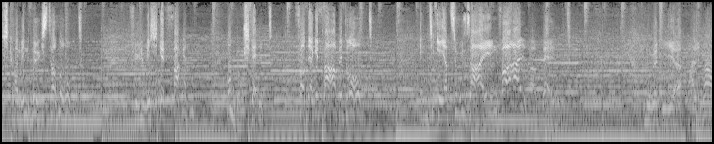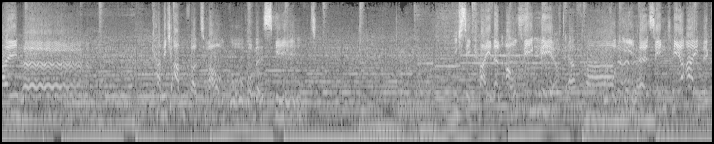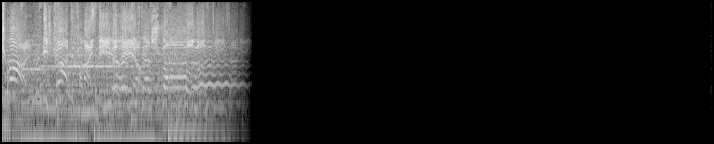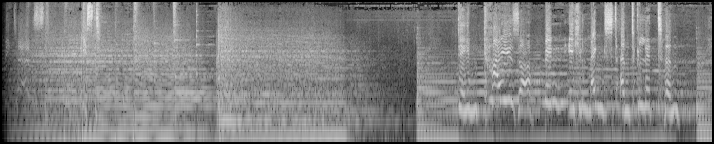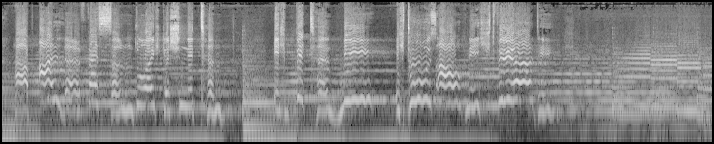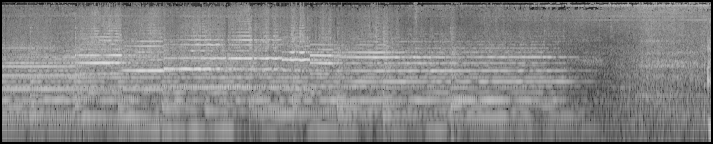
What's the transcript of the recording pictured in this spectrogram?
Ich komm in höchster Not, fühl mich gefangen und umstellt, von der Gefahr bedroht, entehrt zu sein vor aller Welt. Nur dir alleine kann ich anvertrauen, worum es geht. Ich seh keinen Ausweg mehr. Wovon Ehe sind mir eine Qual. Ich krank mein Leben leer. Längst entglitten, hab alle Fesseln durchgeschnitten. Ich bitte nie, ich tu's auch nicht für dich.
